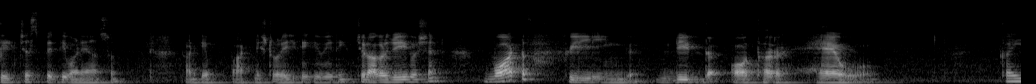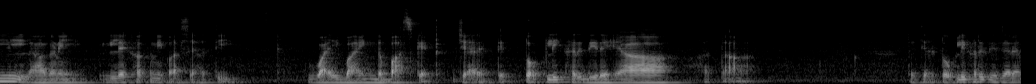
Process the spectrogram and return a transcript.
દિલચસ્પીથી ભણ્યા હશો. કારણ કે પાઠની સ્ટોરી જ કંઈક એવી હતી. ચલો આગળ જોઈએ question what feeling did the author have કઈ લાગણી લેખકની પાસે હતી? વાઇલ બાઇંગ ધ બાસ્કેટ જ્યારે તે ટોપલી ખરીદી રહ્યા હતા. તો જ્યારે ટોપલી ખરીદી, ત્યારે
